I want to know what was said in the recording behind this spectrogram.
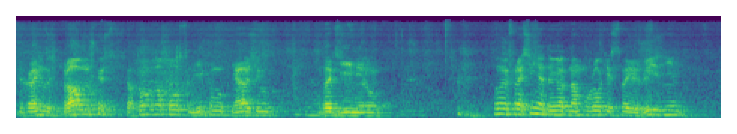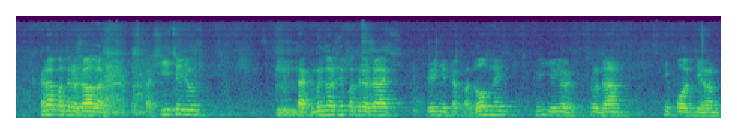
Приходилась правнучкой святому апостолу великому князю Владимиру. Ну, Ефросиния дает нам уроки своей жизни, как она подражала Спасителю, так мы должны подражать жизни преподобной, ее трудам и подвигам.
